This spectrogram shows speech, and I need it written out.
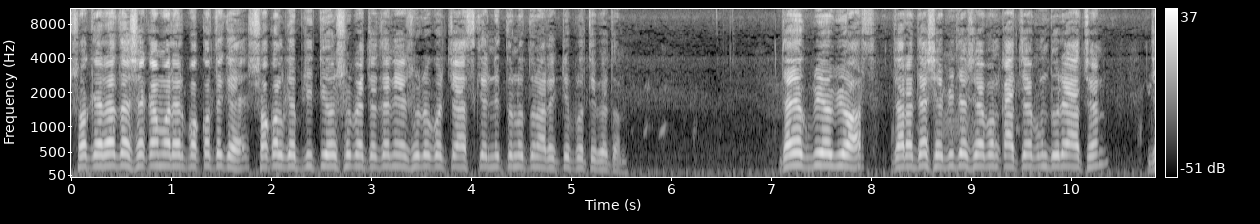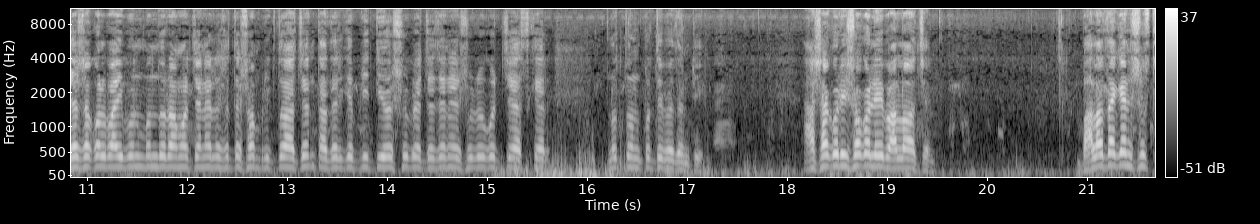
শখেরা দেশে কামারের পক্ষ থেকে সকলকে প্রীতি ও শুভেচ্ছা জানিয়ে শুরু করছে আজকের নিত্য নতুন আরেকটি প্রতিবেদন। যাই হোক, প্রিয় ভিউয়ার্স যারা দেশে, বিদেশে এবং কাছে এবং দূরে আছেন, যে সকল ভাই বোন বন্ধুরা আমার চ্যানেলের সাথে সম্পৃক্ত আছেন, তাদেরকে প্রীতি ও শুভেচ্ছা জানিয়ে শুরু করছি আজকের নতুন প্রতিবেদনটি। আশা করি সকলেই ভালো আছেন। ভালো থাকেন, সুস্থ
